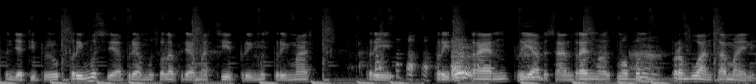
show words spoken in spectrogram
menjadi pri- primus ya, pria musola, pria masjid, primus, primas, pri pri tren, pria pesantren ma- maupun Ah. perempuan sama ini.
